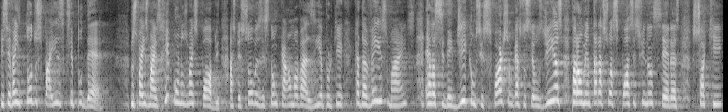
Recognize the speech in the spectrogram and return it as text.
E você vai em todos os países que você puder. Nos países mais ricos ou nos mais pobres, as pessoas estão com a alma vazia porque cada vez mais elas se dedicam, se esforçam, gastam seus dias para aumentar as suas posses financeiras. Só que,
